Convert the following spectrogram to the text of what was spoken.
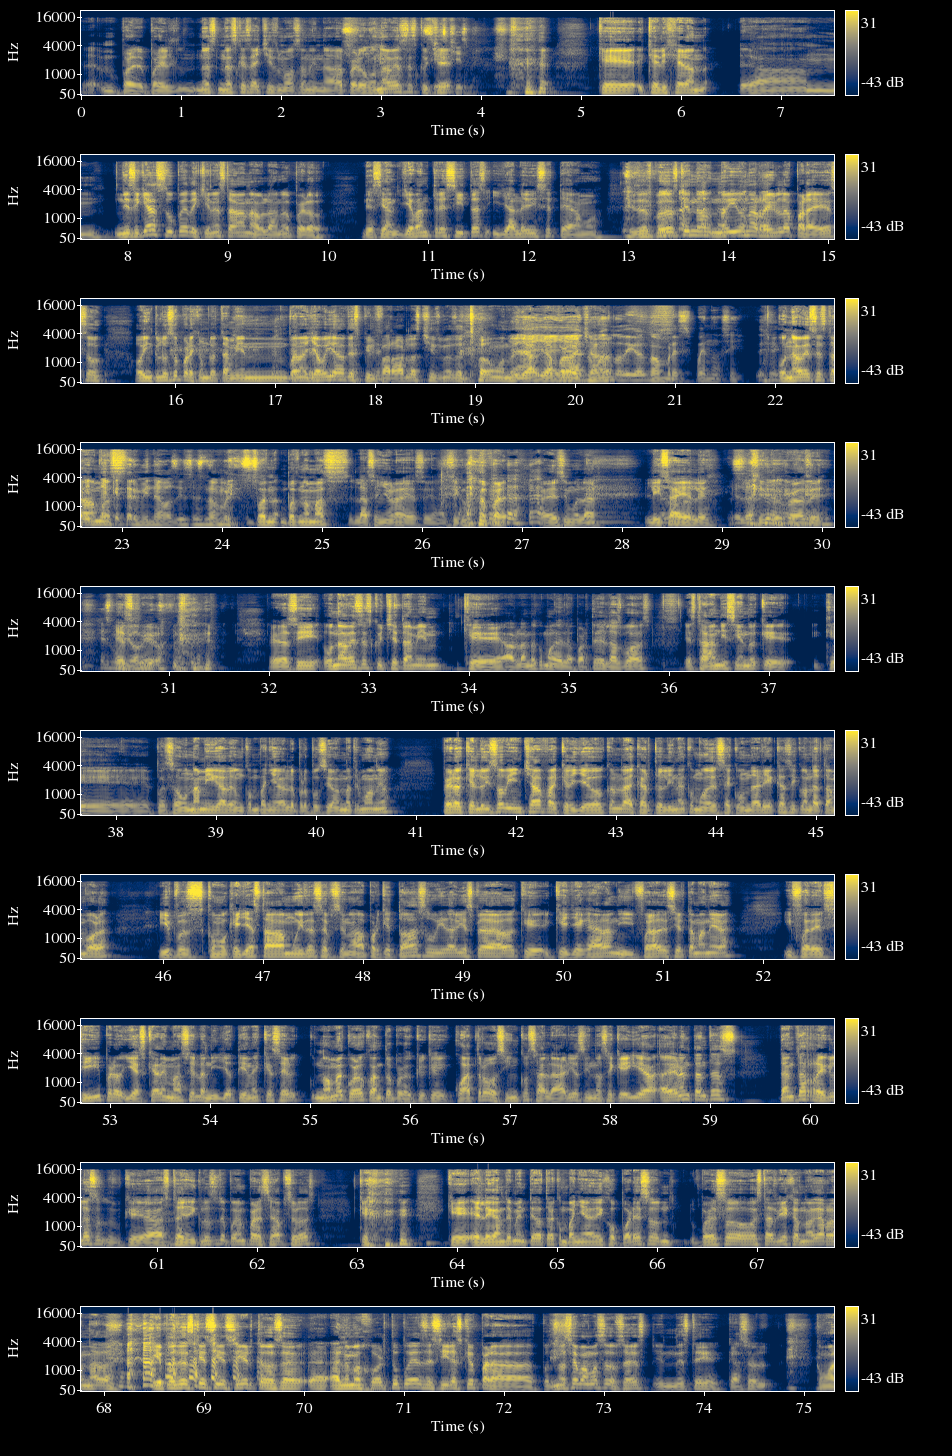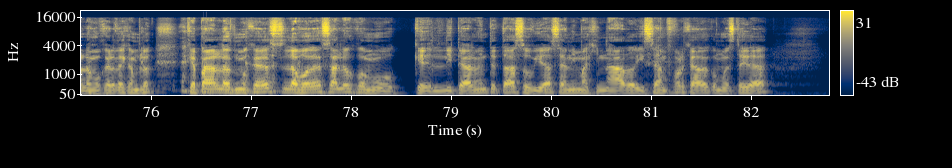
eh, por el, por el, no, es, que sea chismoso ni nada, pero una vez escuché que, que dijeron, ni siquiera supe de quién estaban hablando, pero decían, llevan tres citas y ya le dice te amo. Y después es que no, no hay una regla para eso. O incluso, por ejemplo, también, bueno, ya voy a despilfarrar los chismes de todo el mundo, ya, ya, aprovechando. no digas nombres, bueno, sí. Una vez estábamos... Ahorita que terminabas, dices nombres. Pues, pues nomás la señora S, así como para, para disimular. Lisa L, L simple, pero así. Es muy Este, obvio. Pero sí, una vez escuché también que, hablando como de la parte de las bodas, estaban diciendo que, que pues a una amiga de un compañero le propusieron matrimonio, pero que lo hizo bien chafa, que le llegó con la cartulina como de secundaria, casi con la tambora, y pues como que ella estaba muy decepcionada porque toda su vida había esperado que, que llegaran y fuera de cierta manera, y fue de sí, pero y es que además el anillo tiene que ser, no me acuerdo cuánto, pero creo que cuatro o cinco salarios y no sé qué, y eran tantas tantas reglas que hasta incluso te pueden parecer absurdas que, que elegantemente otra compañía dijo, por eso, por eso estas viejas no agarran nada. Y pues es que sí es cierto, o sea, a, a lo mejor tú puedes decir, es que para, pues no sé, vamos a usar en este caso como a la mujer de ejemplo, que para las mujeres la boda es algo como que literalmente toda su vida se han imaginado y se han forjado como esta idea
